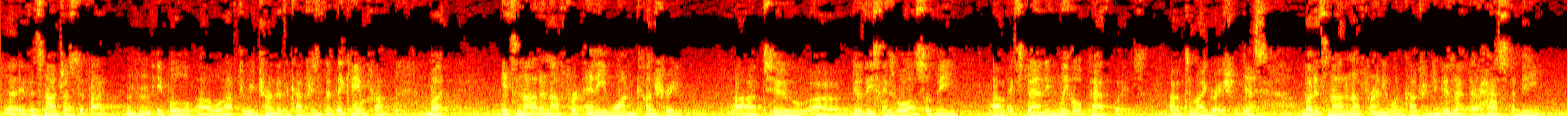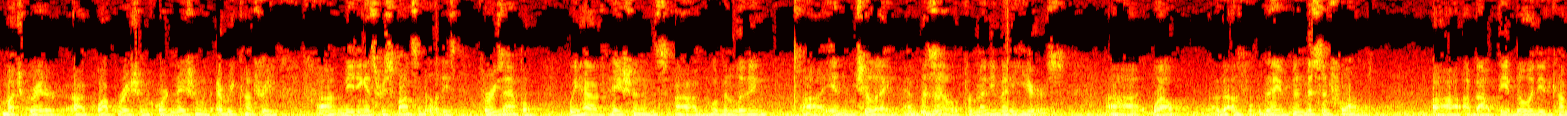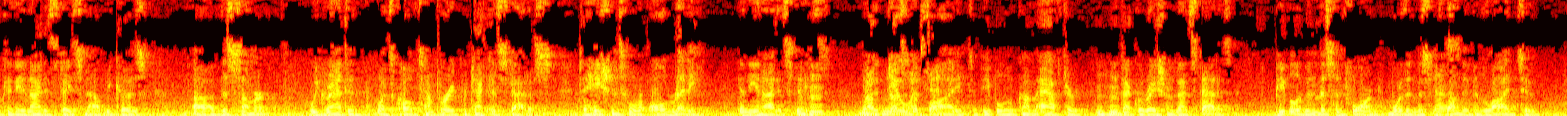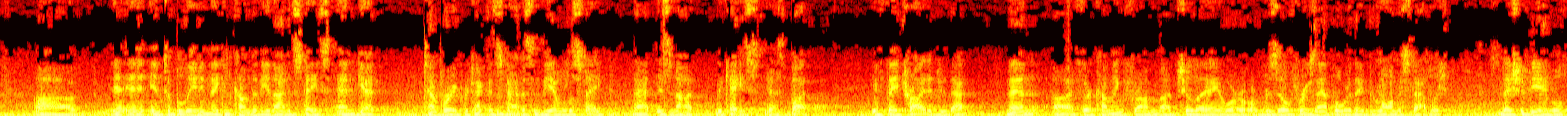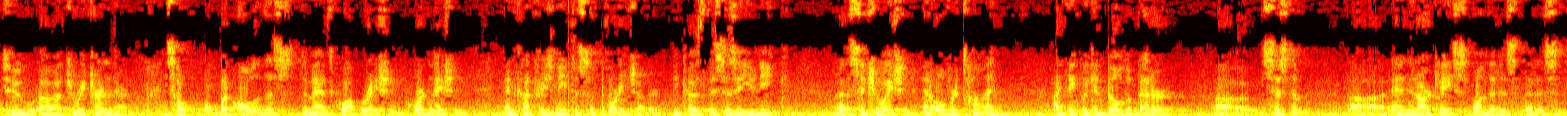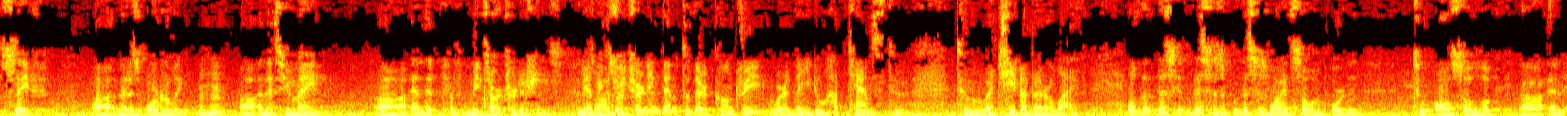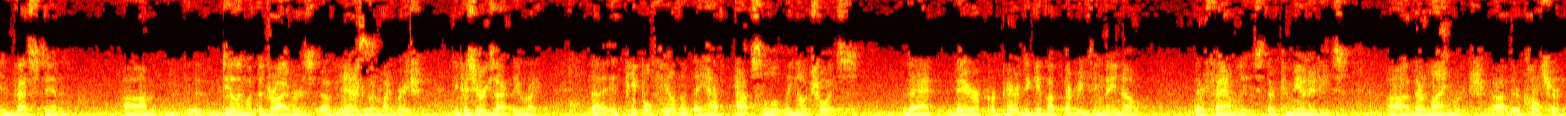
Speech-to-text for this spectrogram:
uh, if it's not justified, people uh, will have to return to the countries that they came from. But it's not enough for any one country uh, to uh, do these things. We'll also be um, expanding legal pathways uh, to migration. Yes. But it's not enough for any one country to do that. There has to be much greater uh, cooperation, and coordination with every country uh, meeting its responsibilities. For example, we have Haitians um, who have been living uh, in Chile and Brazil for many, many years. Uh, well, the, they've been misinformed uh, about the ability to come to the United States now because uh, this summer we granted what's called temporary protected status to Haitians who are already in the United States. But Not it new doesn't apply to people who come after the declaration of that status. People have been misinformed, more than misinformed, they've been lied to uh, in, in- into believing they can come to the United States and get temporary protected status and be able to stay. That is not the case. Yes. But if they try to do that, then uh, if they're coming from uh, Chile or, or Brazil, for example, where they've been long established, they should be able to uh, to return there. So, but all of this demands cooperation, coordination, and countries need to support each other because this is a unique uh, situation. And over time, I think we can build a better uh, system, uh, and in our case, one that is that is safe, uh, that is orderly, uh, and that's humane. Uh, and that f- meets our traditions. Yes, Uh, because but- returning them to their country where they don't have chance to to achieve a better life. Well, th- this this is this is why it's so important to also look uh, and invest in um, dealing with the drivers of Yes. irregular migration. Because you're exactly right. Uh, if people feel that they have absolutely no choice, that they're prepared to give up everything they know, their families, their communities, uh, their language, uh, their culture,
